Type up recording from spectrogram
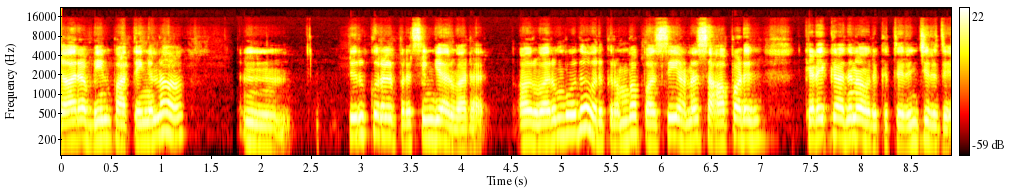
யார் அப்படின்னு பார்த்தீங்கன்னா திருக்குறள் பிரசிங்கியார் வரார். அவர் வரும்போது அவருக்கு ரொம்ப பசி ஆனால் சாப்பாடு கிடைக்காதுன்னு அவருக்கு தெரிஞ்சிருது.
